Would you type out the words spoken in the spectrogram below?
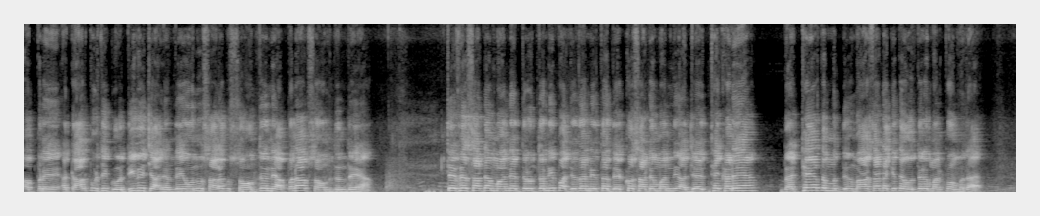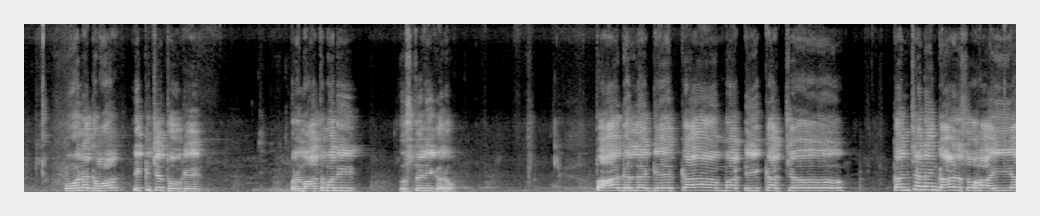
ਆਪਣੇ ਅਕਾਲ ਪੁਰਖ ਦੀ ਗੋਦੀ ਵਿੱਚ ਆ ਜਾਂਦੇ ਉਹਨੂੰ ਸਾਰਾ ਕੁਝ ਸੌਂਪ ਦਿੰਦੇ ਆਪਣਾ ਆਪ ਸੌਂਪ ਦਿੰਦੇ ਆ ਤੇ ਫਿਰ ਸਾਡਾ ਮਨ ਇੱਧਰ ਉੱਧਰ ਨਹੀਂ ਭੱਜਦਾ, ਨਹੀਂ ਤਾਂ ਦੇਖੋ ਸਾਡੇ ਮਨ ਅੱਜ ਇੱਥੇ ਖੜੇ ਆ ਬੈਠੇ ਆ ਤਾਂ ਮ- ਦਿਮਾਗ ਸਾਡਾ ਕਿਤੇ ਉੱਧਰ ਮਨ ਘੁੰਮਦਾ ਉਹ ਨਾ ਕਮਾਲ ਇੱਕ ਚਿੱਤ ਹੋ ਕੇ ਪਰਮਾਤਮਾ ਦੀ ਉਸਤਤੀ ਕਰੋ। ਭਾਗ ਲੱਗੇ ਕਾ ਮਾਟੀ ਕੱਚ, ਕੰਚਨ ਗੜ ਸੁਹਾਈਆ।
